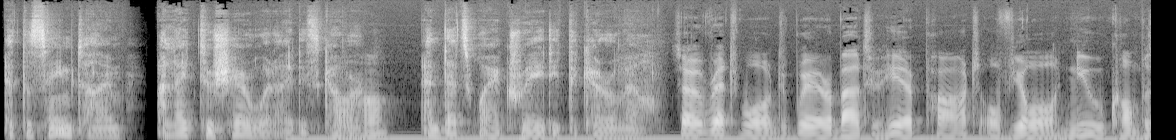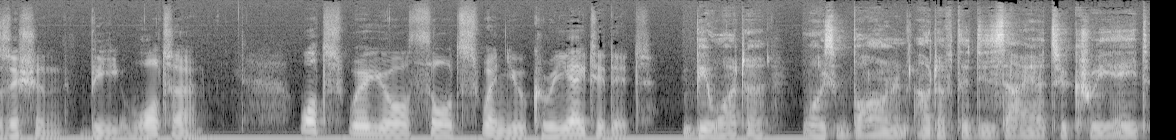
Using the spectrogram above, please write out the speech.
At the same time, I like to share what I discover. And that's why I created the Caravel. So, Redward, we're about to hear part of your new composition, Be Water. What were your thoughts when you created it? Be Water was born out of the desire to create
